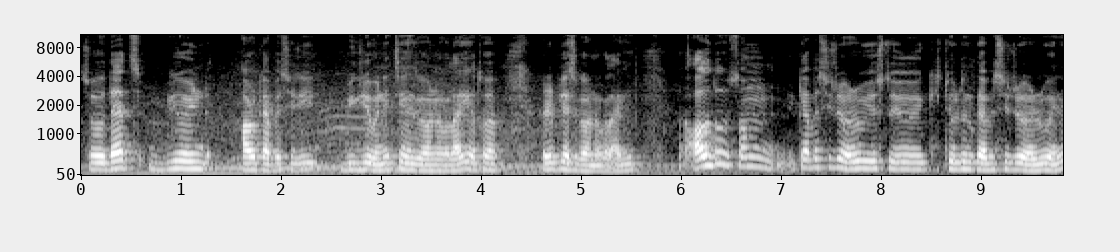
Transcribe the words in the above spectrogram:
so that's beyond our capacity बिग्रियो भने चेन्ज गर्नको लागि अथवा रिप्लेस गर्नको लागि अल्दो सम क्यापेसिटरहरू यस्तो ठुल्ठुलो क्यापेसिटरहरू होइन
